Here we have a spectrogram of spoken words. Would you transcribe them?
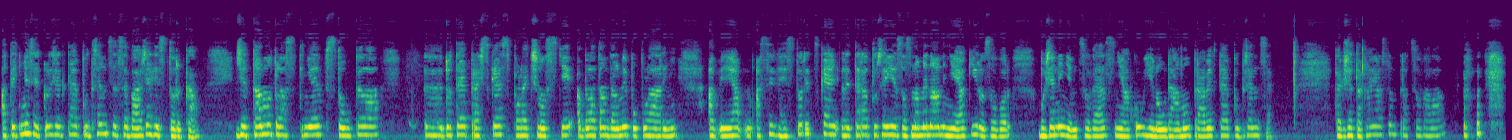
A teď mi řekl, že k té pudřence se váže historka, že tam vlastně vstoupila e, do té pražské společnosti a byla tam velmi populární. A já, asi v historické literatuře je zaznamenán nějaký rozhovor Boženy Němcové s nějakou jinou dámou právě v té pudřence. Takže takhle já jsem pracovala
